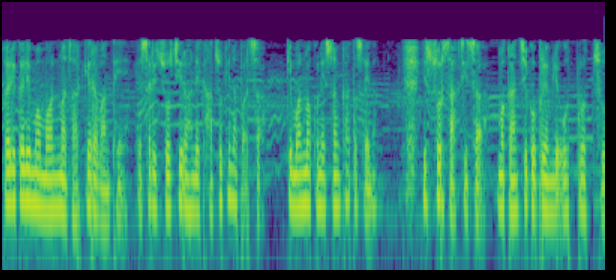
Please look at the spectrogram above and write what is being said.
कहिले कहिले म मनमा झर्केर भन्थेँ यसरी सोचिरहने खाँचो किन पर्छ? कि मनमा कुनै शङ्का त छैन। ईश्वर साक्षी छ म कान्छीको प्रेमले ओतप्रोत छु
